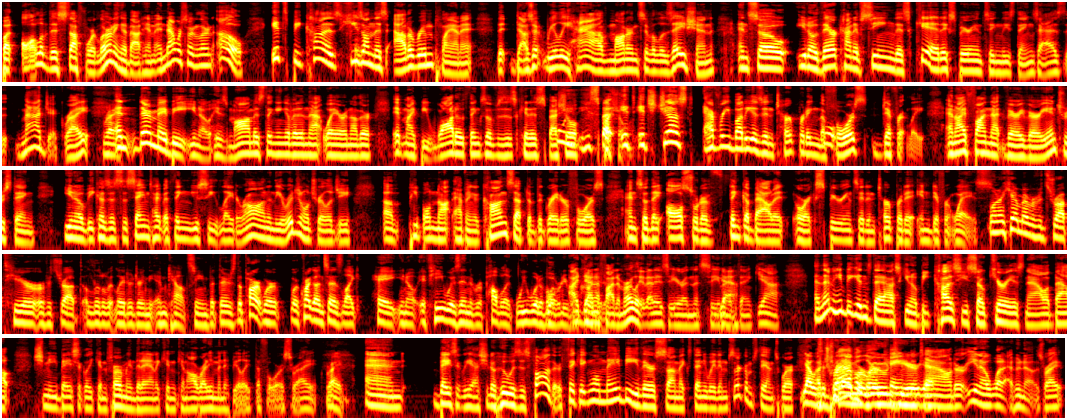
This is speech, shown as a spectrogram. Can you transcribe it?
But all of this stuff we're learning about him, and now we're starting to learn, oh, it's because he's on this outer rim planet that doesn't really have modern civilization. And so, you know, they're kind of seeing this kid experiencing these things as magic, right? Right. And there may be, you know, his mom is thinking of it in that way or another. It might be Watto thinks of this kid as special. Well, he's special. But it, it's just everybody is interpreting the force differently. And I find that very, very interesting you know, because it's the same type of thing you see later on in the original trilogy of people not having a concept of the greater force. And so they all sort of think about it or experience it, interpret it in different ways. Well, I can't remember if it's dropped here or if it's dropped a little bit later during the M count scene, but there's the part where where Qui Gon says like, "Hey, you know, if he was in the Republic, we would have already identified him early. That is here in this scene, I think. Yeah. And then he begins to ask, you know, because he's so curious now about Shmi basically confirming that Anakin can already manipulate the Force, right? Right. and basically asks, you know, who was his father? Thinking, well, maybe there's some extenuating circumstance where Yeah, was a a traveler came here, to yeah. town, or you know, what? Who knows, right?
